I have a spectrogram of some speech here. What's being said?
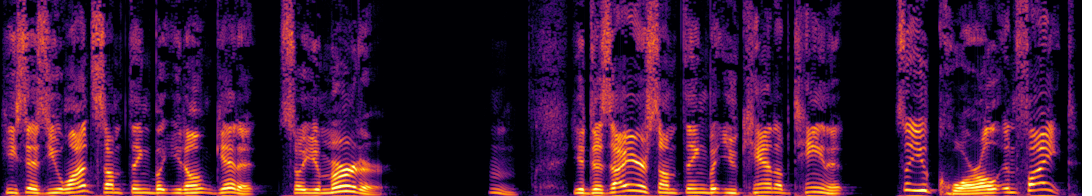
He says, You want something, but you don't get it, so you murder. Hmm. You desire something, but you can't obtain it, so you quarrel and fight.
